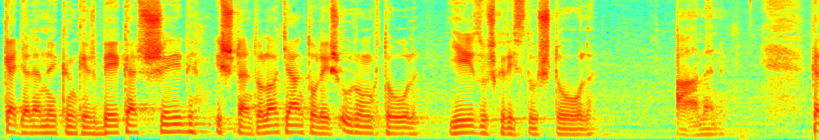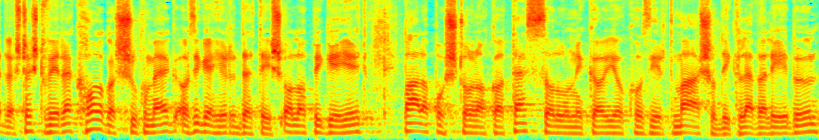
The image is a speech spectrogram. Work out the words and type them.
Kegyelem nékünk és békesség Istentől, Atyánktól és Urunktól, Jézus Krisztustól. Ámen. Kedves testvérek, hallgassuk meg az ige hirdetés alapigéjét Pálapostolnak a tesszalonikaiakhoz írt második leveléből,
